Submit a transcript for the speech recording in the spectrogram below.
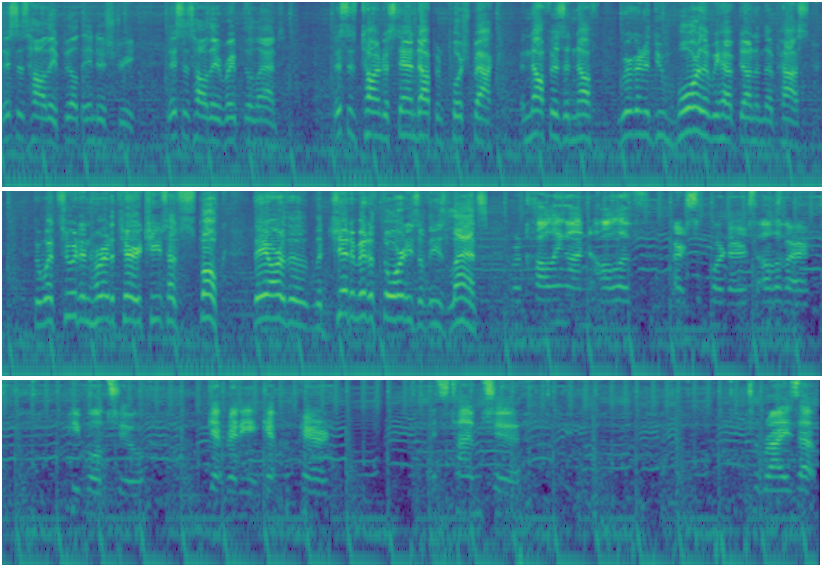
This is how they build industry. This is how they rape the land. This is time to stand up and push back. Enough is enough. We're going to do more than we have done in the past. The Wet'suwet'en hereditary chiefs have spoke. They are the legitimate authorities of these lands. We're calling on all of our supporters, all of our people to get ready and get prepared. It's time to to rise up.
